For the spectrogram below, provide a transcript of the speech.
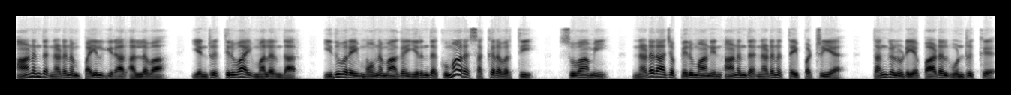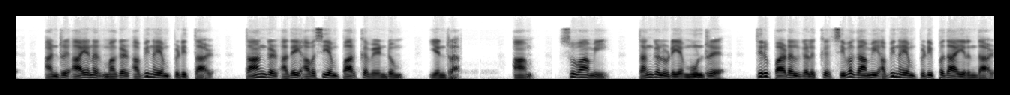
ஆனந்த நடனம் பயில்கிறார் அல்லவா என்று திருவாய் மலர்ந்தார். இதுவரை மௌனமாக இருந்த குமார சக்கரவர்த்தி சுவாமி நடராஜ பெருமானின் ஆனந்த நடனத்தை பற்றிய தங்களுடைய பாடல் ஒன்றுக்கு அன்று ஆயனர் மகள் அபிநயம் பிடித்தாள். தாங்கள் அதை அவசியம் பார்க்க வேண்டும் என்றார். ஆம். சுவாமி தங்களுடைய மூன்று திருப்பாடல்களுக்கு சிவகாமி அபிநயம் பிடிப்பதாயிருந்தாள்.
